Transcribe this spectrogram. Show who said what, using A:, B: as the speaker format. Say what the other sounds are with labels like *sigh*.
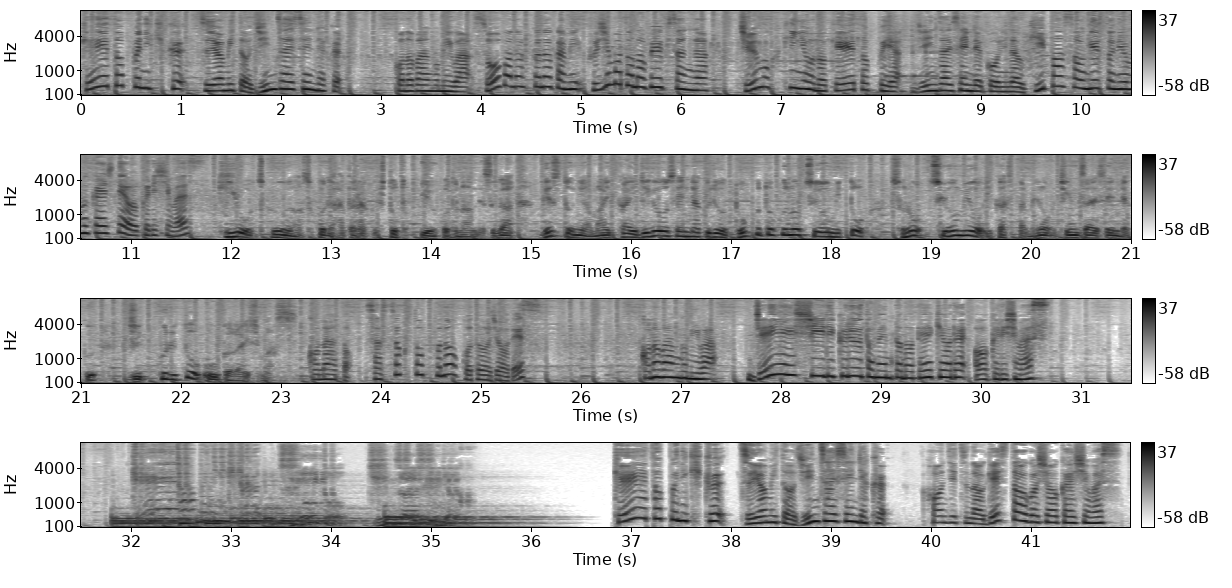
A: 経営トップに聞く強みと人材戦略。この番組は相場の福の神藤本信之さんが注目企業の経営トップや人材戦略を担うキーパーソンをゲストにお迎えしてお送りします。
B: 企業を作るのはそこで働く人ということなんですがゲストには毎回事業戦略上独特の強みとその強みを生かすための人材戦略じっくりとお伺いします。
A: この後早速トップのご登場です。この番組は JAC リクルートメントの提供でお送りします。経営トップに聞く
B: 強みと人材戦略。
A: 経営トップに聞く強みと人材戦略。本日のゲストをご紹介します。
